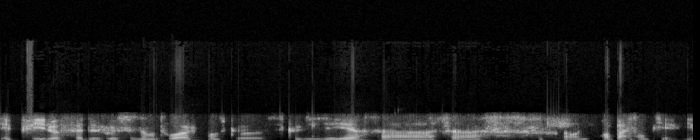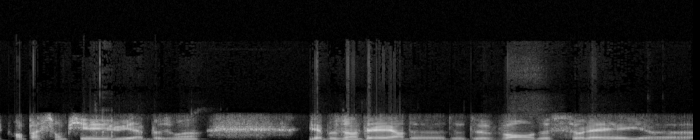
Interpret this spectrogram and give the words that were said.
et puis le fait de jouer sous un toit, je pense que ce que je disais hier, ça, ça, ça, il prend pas son pied. Il prend pas son pied. Lui il a besoin, il a besoin d'air, de, de, de, vent, de soleil. Euh,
